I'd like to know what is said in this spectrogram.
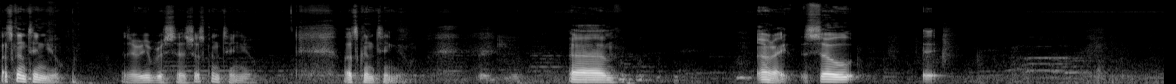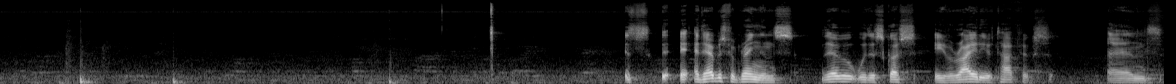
let's continue. As Aribra says, just continue. Let's continue. Um, all right. So. Uh, it's at the Rebbe's Farbrengens, the Rebbe would discuss a variety of topics and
